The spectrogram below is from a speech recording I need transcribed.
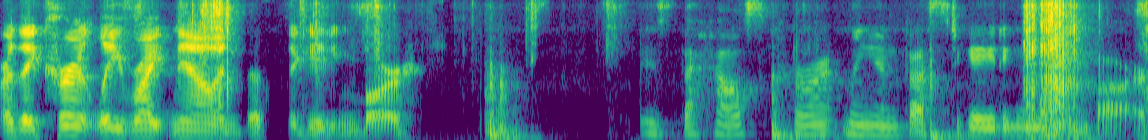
are they currently right now investigating Barr? Is the House currently investigating William Barr?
